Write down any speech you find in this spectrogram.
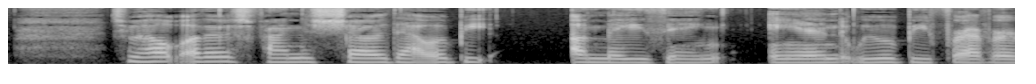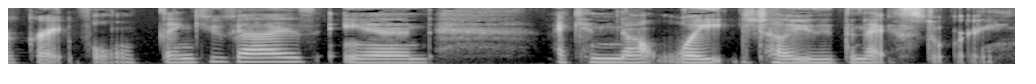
to help others find the show, that would be amazing, and we would be forever grateful. Thank you guys, and I cannot wait to tell you the next story.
